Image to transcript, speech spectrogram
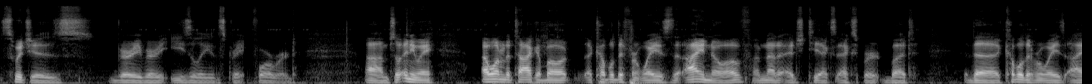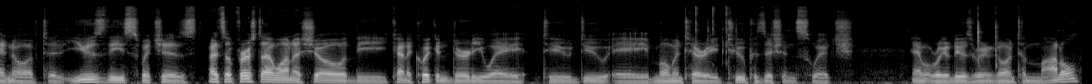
switches very, very easily and straightforward. Um, so anyway, I wanted to talk about a couple different ways that I know of. I'm not an EdgeTX expert, but the couple different ways I know of to use these switches. All right, so first I want to show the kind of quick and dirty way to do a momentary two position switch. And what we're going to do is we're going to go into model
